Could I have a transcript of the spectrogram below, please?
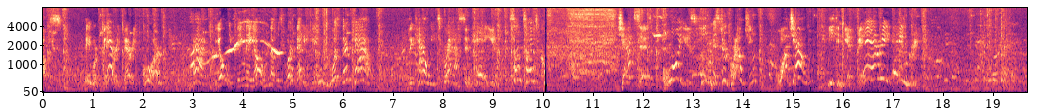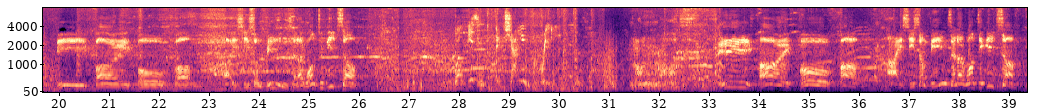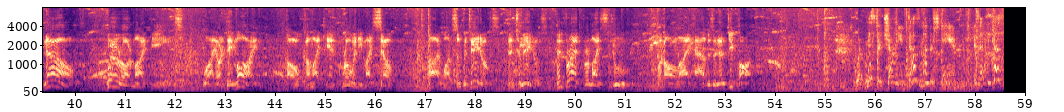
house. They were very, very poor. In fact, the only thing they owned that was worth anything was their cow. The cow eats grass and hay and sometimes. Jack says, boy, is he Mr. Grouchy. Watch out, he can get very angry. Fee, fi, fo. I see some beans and I want to eat some. Well, isn't the giant fum. I see some beans and I want to eat some. Now! Where are my beans? Why aren't they mine? How come I can't grow any myself? I want some potatoes and tomatoes and bread for my stew. But all I have is an empty pot. What Mr. Giant doesn't understand is that because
